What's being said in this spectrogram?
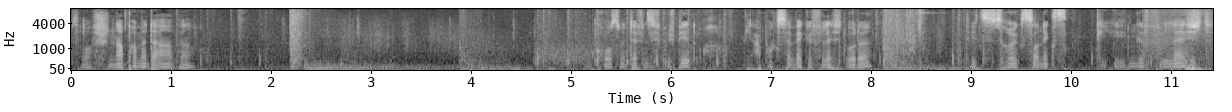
So, Schnapper mit Aber. groß mit defensiv gespielt. Oh, wie Apox weggeflecht wurde. Jetzt zurück, Sonics gegengeflecht.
